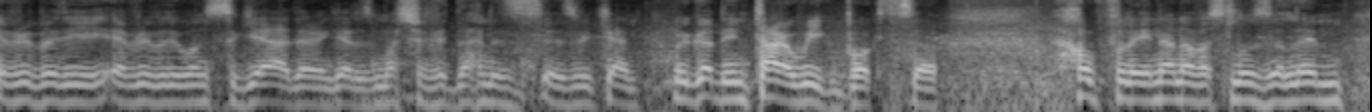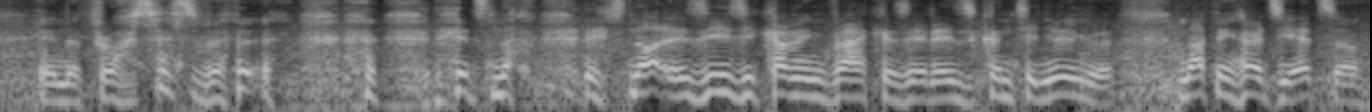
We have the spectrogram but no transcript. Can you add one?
everybody everybody wants to get out there and get as much of it done as, as we can. We've got the entire week booked, so hopefully none of us lose a limb in the process. But it's not it's not as easy coming back as it is continuing. But nothing hurts yet, so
